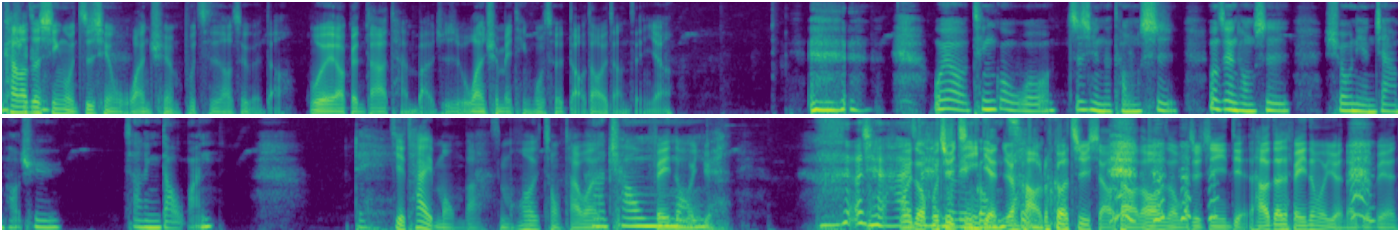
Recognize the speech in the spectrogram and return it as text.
看到这新闻之前，我完全不知道这个岛。我也要跟大家坦白，就是完全没听过这个岛到底长怎样。我有听过，我之前的同事，我之前同事休年假跑去沙林岛玩。对，这也太猛吧？怎么会从台湾超飞那么远？而且还为什么不去近一点就好？如果去小岛的话，为什么不去近一点？还要再飞那么远来这边？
